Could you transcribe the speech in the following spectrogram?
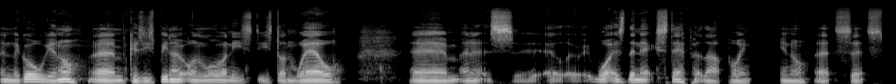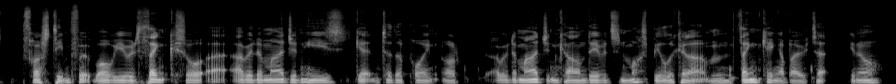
in the goal, you know, because um, he's been out on loan, he's he's done well, um, and it's uh, what is the next step at that point? You know, it's it's first team football. You would think so. I, I would imagine he's getting to the point, or I would imagine Callum Davidson must be looking at him and thinking about it. You know,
